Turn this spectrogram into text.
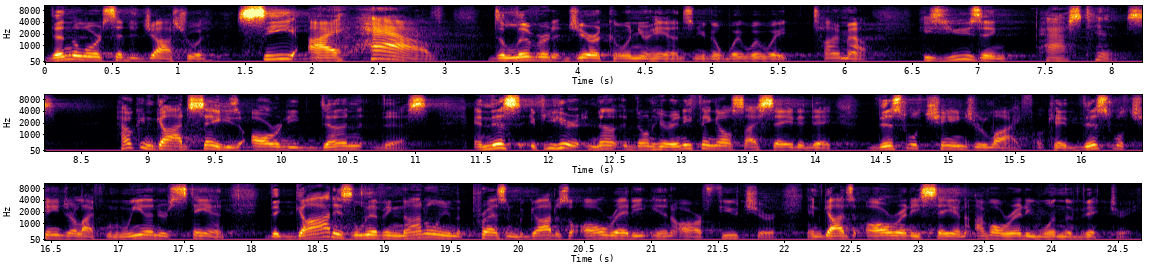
Then the Lord said to Joshua, See, I have delivered Jericho in your hands. And you're going, wait, wait, wait, time out. He's using past tense. How can God say he's already done this? And this, if you hear, don't hear anything else I say today, this will change your life, okay? This will change our life when we understand that God is living not only in the present, but God is already in our future. And God's already saying, I've already won the victory.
